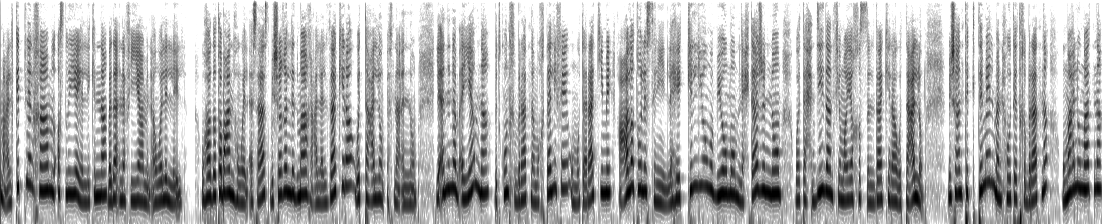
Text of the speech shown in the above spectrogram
مع الكتلة الخام الأصلية يلي كنا بدأنا فيها من أول الليل. وهذا طبعا هو الأساس بشغل الدماغ على الذاكرة والتعلم أثناء النوم لأننا بأيامنا بتكون خبراتنا مختلفة ومتراكمة على طول السنين لهيك كل يوم بيومه بنحتاج النوم وتحديدا فيما يخص الذاكرة والتعلم مشان تكتمل منحوتة خبراتنا ومعلوماتنا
